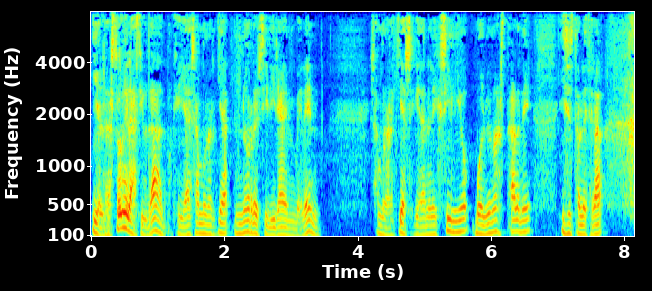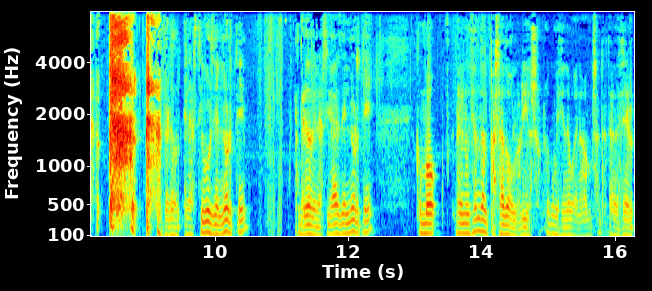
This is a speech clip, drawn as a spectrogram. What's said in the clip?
y el rastro de la ciudad, porque ya esa monarquía no residirá en Belén. Esa monarquía se queda en el exilio, vuelve más tarde y se establecerá perdón, en las tribus del norte, perdón, en las ciudades del norte, como renunciando al pasado glorioso, ¿no? Como diciendo, bueno, vamos a tratar de ser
